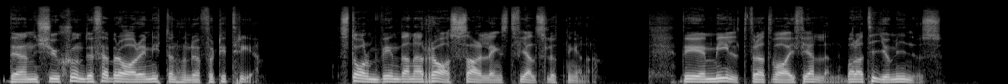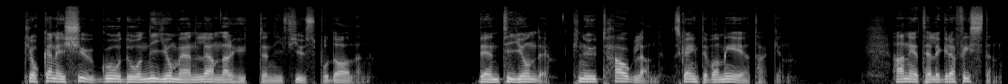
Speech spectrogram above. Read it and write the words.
Den 27 februari 1943 Stormvindarna rasar längs fjällsluttningarna. Det är milt för att vara i fjällen, bara 10 minus. Klockan är 20 då nio män lämnar hytten i Fjusbodalen. Den tionde, Knut Haugland, ska inte vara med i attacken. Han är telegrafisten.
